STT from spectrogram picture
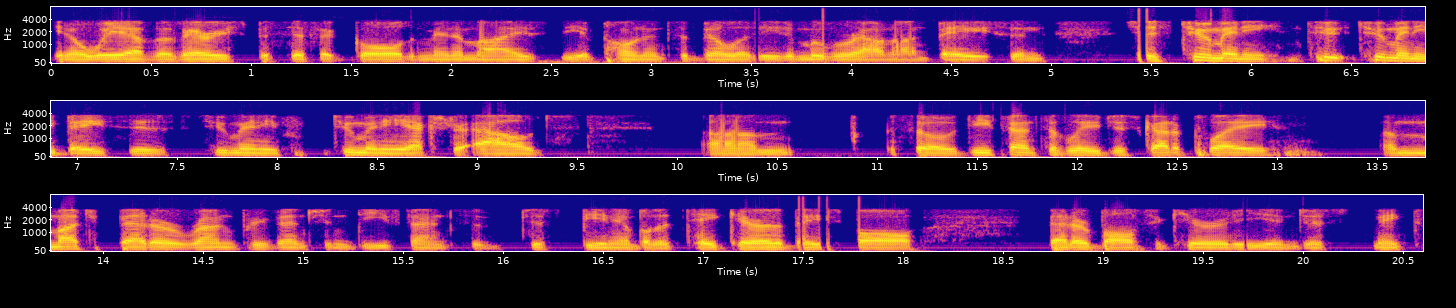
you know we have a very specific goal to minimize the opponent's ability to move around on base, and just too many too too many bases, too many too many extra outs. Um, so defensively, just got to play a much better run prevention defense of just being able to take care of the baseball, better ball security, and just make the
